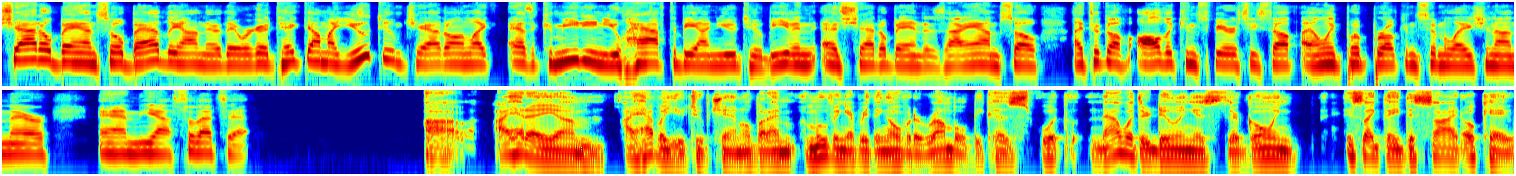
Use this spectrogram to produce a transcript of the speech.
shadow banned so badly on there they were going to take down my YouTube channel and like as a comedian you have to be on YouTube even as shadow banned as I am so I took off all the conspiracy stuff I only put broken simulation on there and yeah so that's it uh, I had a um I have a YouTube channel but I'm moving everything over to Rumble because what now what they're doing is they're going it's like they decide okay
